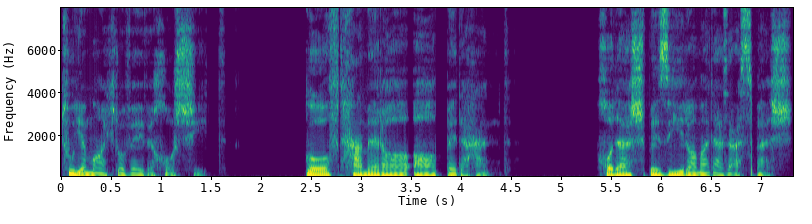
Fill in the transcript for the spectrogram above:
توی مایکروویو خورشید. گفت همه را آب بدهند. خودش به زیر آمد از اسبش.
